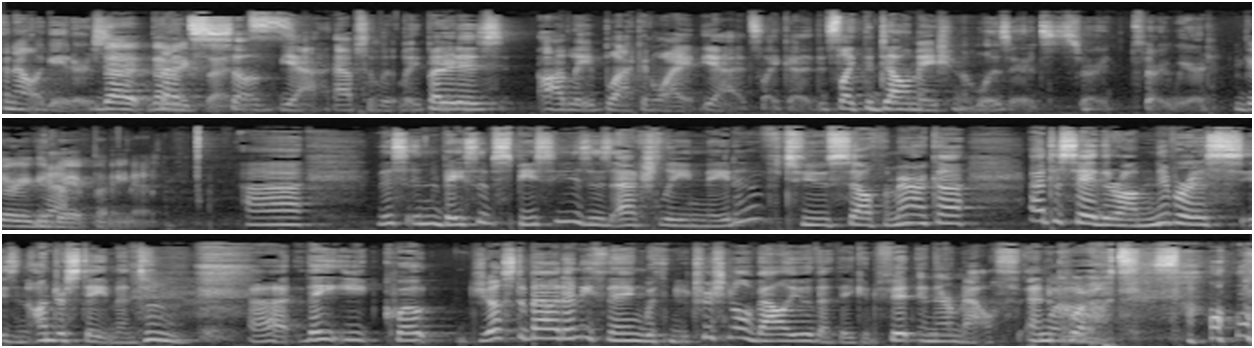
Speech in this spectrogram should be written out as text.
and alligators. That- that makes That's- sense. So yeah, absolutely. But it is oddly black and white. Yeah, it's like a it's like the Dalmatian of lizards. It's very it's very weird. Very good Yeah. way of putting it. Uh, this invasive species is actually native to South America, and to say they're omnivorous is an understatement. Uh, they eat, quote, just about anything with nutritional value that they can fit in their mouth, end Wow. quote.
